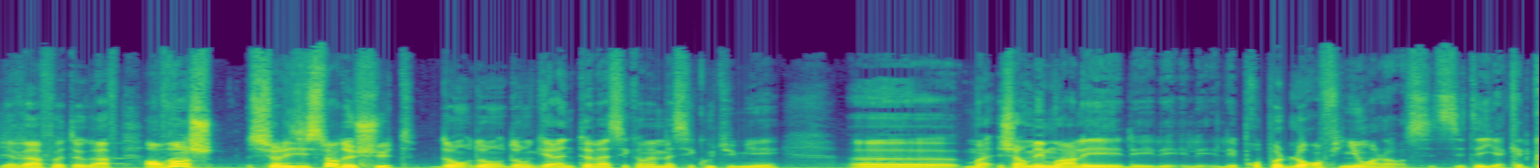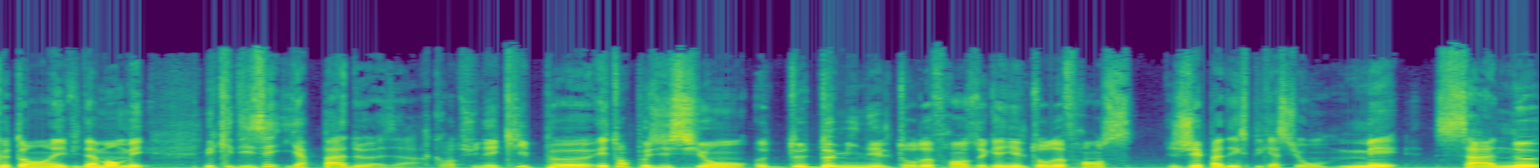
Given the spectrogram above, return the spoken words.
Il y avait un photographe. En revanche, sur les histoires de chute, dont, dont, dont Guerin Thomas est quand même assez coutumier, euh, moi j'ai en mémoire les, les, les, les propos de Laurent Fignon. Alors c'était il y a quelques temps, hein, évidemment, mais, mais qui disait il n'y a pas de hasard. Quand une équipe euh, est en position de dominer le Tour de France, de gagner le Tour de France, j'ai pas d'explication, mais ça ne,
